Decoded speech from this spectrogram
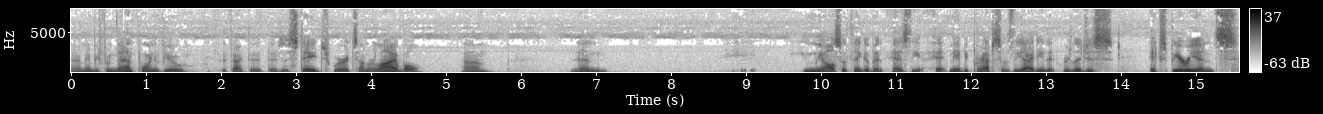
uh, maybe from that point of view, the fact that there's a stage where it's unreliable, um, then you may also think of it as the maybe perhaps as the idea that religious experience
